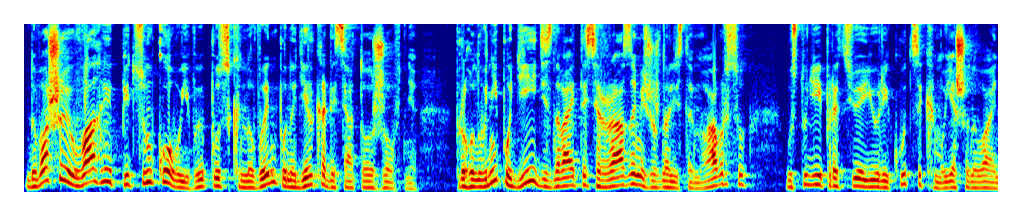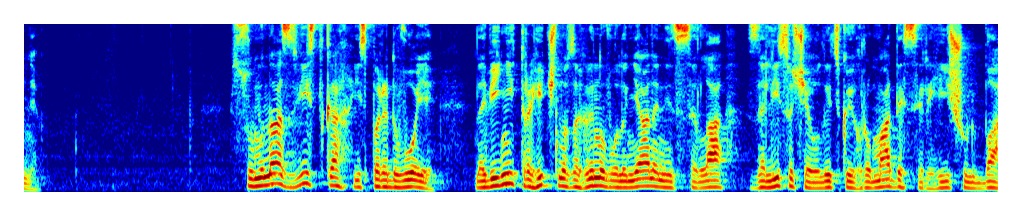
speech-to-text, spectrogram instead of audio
До вашої уваги підсумковий випуск новин понеділка 10 жовтня. Про головні події дізнавайтесь разом із журналістами Аверсу. У студії працює Юрій Куцик. Моє шанування. Сумна звістка із передової. На війні трагічно загинув волинянин із села Залісоча Олицької громади Сергій Шульба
